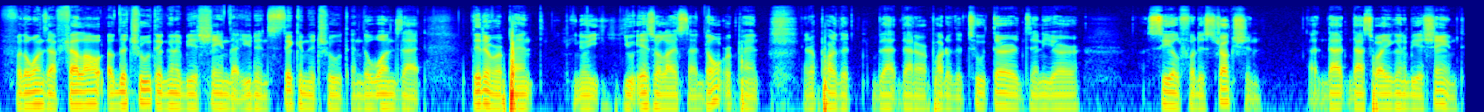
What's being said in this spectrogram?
For the ones that fell out of the truth, they're gonna be ashamed that you didn't stick in the truth, and the ones that didn't repent, you know, you Israelites that don't repent, that are part of the that that are part of the two thirds, and you're sealed for destruction. That, that that's why you're gonna be ashamed,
